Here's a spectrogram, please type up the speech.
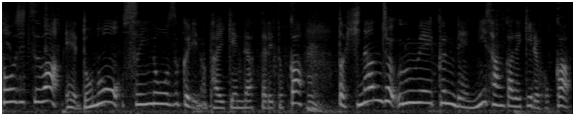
当日は、えー土の水農作りの体験であったりとか、うん。あと避難所運営訓練に参加できるほか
